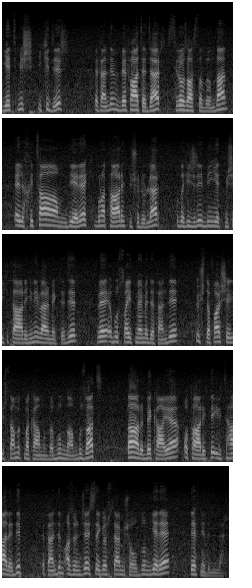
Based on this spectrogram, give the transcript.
1072'dir. Efendim vefat eder siroz hastalığından. El hitam diyerek buna tarih düşürürler. Bu da Hicri 1072 tarihini vermektedir. Ve Ebu Said Mehmet Efendi 3 defa Şeyhülislamlık makamında bulunan bu zat Dar Beka'ya o tarihte irtihal edip efendim az önce size göstermiş olduğum yere defnedildiler.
